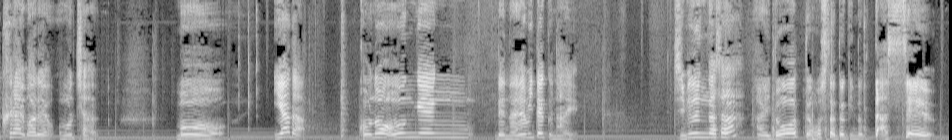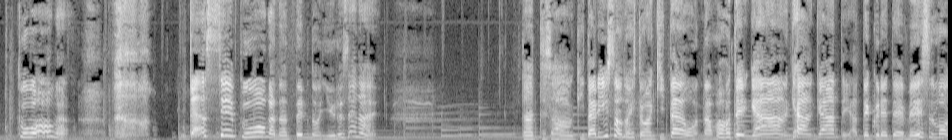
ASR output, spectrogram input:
くらいまで思っちゃう。もう、嫌だ。この音源で悩みたくない。自分がさ、はい、どうって押した時の達成、プオーが、達成プオーが鳴ってるのを許せない。だってさ、ギタリストの人がギターを生音でギャン、ギャン、ギャンってやってくれて、ベースも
